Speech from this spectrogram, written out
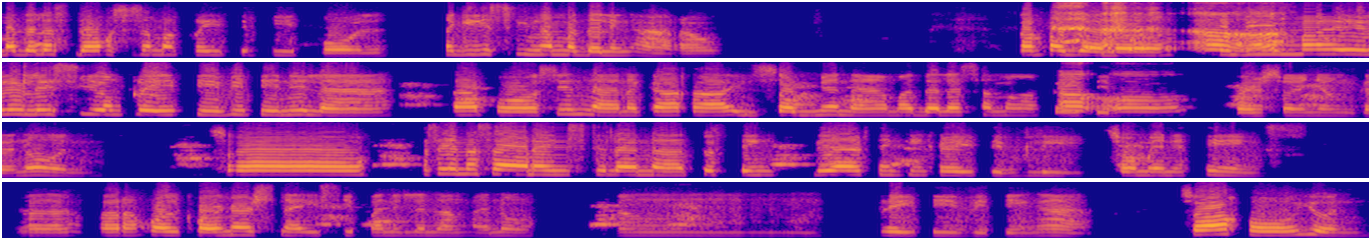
madalas daw kasi sa mga creative people, nagigising na madaling araw. Kapag ano, hindi ma-release yung creativity nila, tapos yun na, nagkaka-insomnia na, madalas sa mga creative Oo. person yung ganon. So, kasi nasanay sila na to think, they are thinking creatively. So many things. Uh, parang all corners na isipan nila ng ano, ng creativity nga. So ako, yun,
